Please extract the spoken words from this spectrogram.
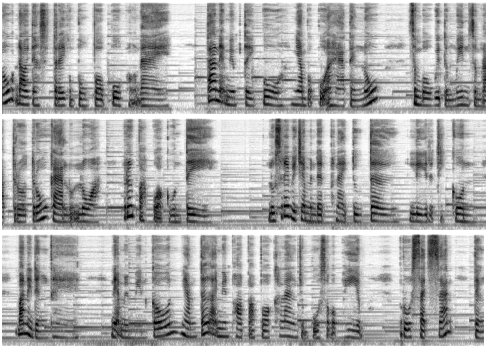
នោះដោយទាំងស្ត្រីកំពុងពពោះផងដែរតើអ្នកមានផ្ទៃពោះញ៉ាំពពួកអាហារទាំងនោះសម្បូរវីតាមីនសម្រាប់ទ្រទ្រង់ការលូតលាស់ឬប៉ះពាល់កូនទេលោកស្រីវិជ្ជបណ្ឌិតផ្នែកទូទៅលីរតិគុណបានឲ្យដឹងថា អ្នកមិនមានកូនញ៉ាំទៅអាចមានផលប៉ះពាល់ខ្លាំងចំពោះសុខភាព ព្រោះសាច់សត្វទាំង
